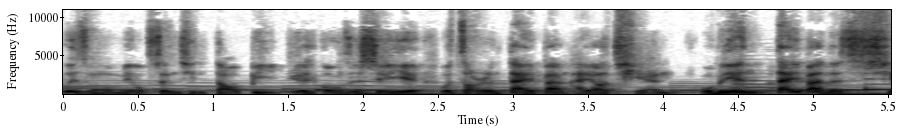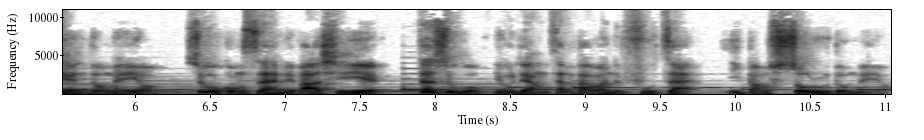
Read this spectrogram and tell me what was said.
为什么我没有申请倒闭？因为公司歇业，我找人代办还要钱，我连代办的钱都没有，所以我公司还没办法歇业。但是我有两三百万的负债，一毛收入都没有。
